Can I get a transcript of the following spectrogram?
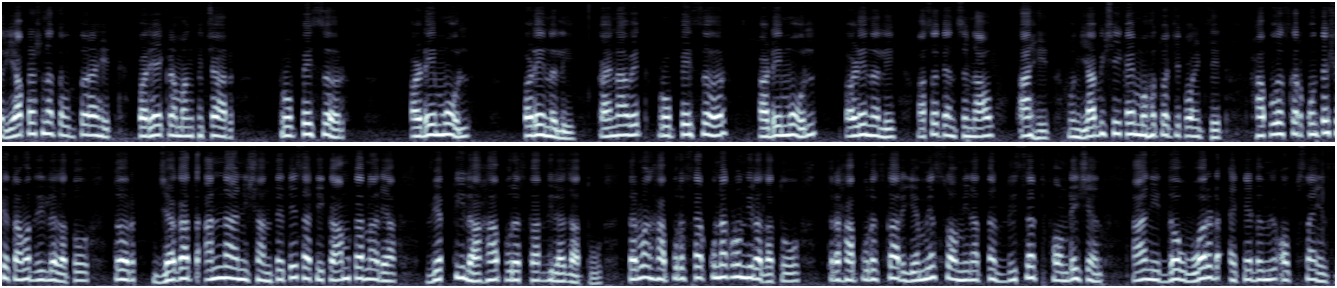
तर या प्रश्नाचं उत्तर आहे पर्याय क्रमांक चार प्रोफेसर अडेमोल अडेनले. काय नाव आहेत? प्रोफेसर अडेमोल अडेनले असं त्यांचं नाव आहे मग याविषयी काही महत्त्वाचे पॉईंट्स आहेत. हा पुरस्कार कोणत्या क्षेत्रामध्ये दिला जातो? तर जगात अन्न आणि शांततेसाठी काम करणाऱ्या व्यक्तीला हा पुरस्कार दिला जातो. तर मग हा पुरस्कार कुणाकडून दिला जातो? तर हा पुरस्कार M. S. Swaminathan research foundation आणि the world academy of science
